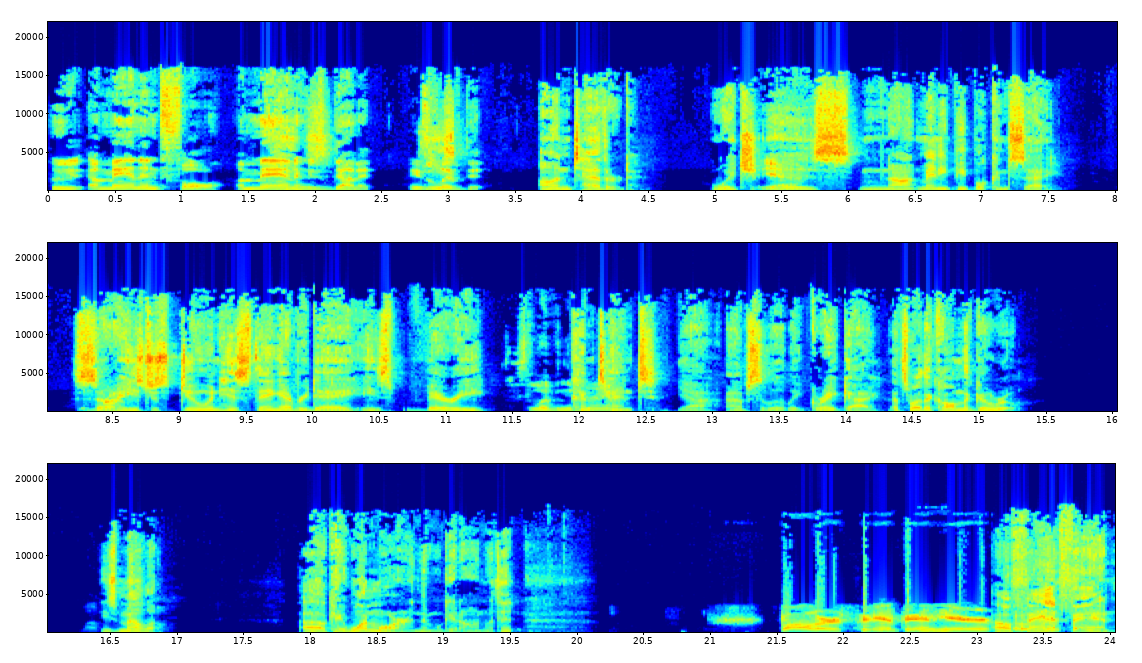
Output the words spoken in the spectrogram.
who a man in full, a man he's, who's done it. He's, he's, lived it. Untethered, which yeah. is not many people can say. So right. he's just doing his thing every day. He's very content. Dream. Yeah, absolutely. Great guy. That's why they call him the guru. He's mellow. Uh, okay, one more and then we'll get on with it. Ballers, fan fan here. Oh, fan fan.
